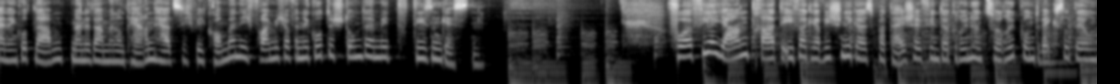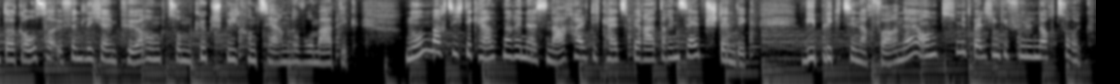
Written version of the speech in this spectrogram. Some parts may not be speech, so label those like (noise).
Einen guten Abend, meine Damen und Herren. Herzlich willkommen. Ich freue mich auf eine gute Stunde mit diesen Gästen. Vor vier Jahren trat Eva Klawischnik als Parteichefin der Grünen zurück und wechselte unter großer öffentlicher Empörung zum Glücksspielkonzern Novomatic. Nun macht sich die Kärntnerin als Nachhaltigkeitsberaterin selbstständig. Wie blickt sie nach vorne und mit welchen Gefühlen auch zurück?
